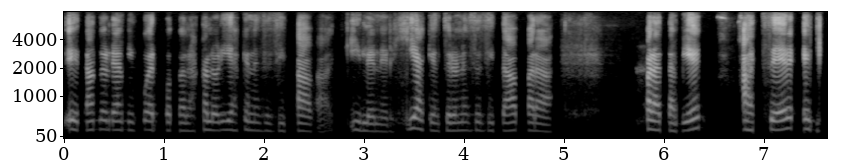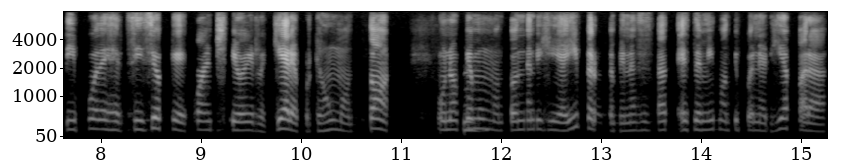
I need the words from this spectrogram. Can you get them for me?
eh, dándole a mi cuerpo todas las calorías que necesitaba y la energía que en serio necesitaba para, para también hacer el tipo de ejercicio que Orange Theory requiere, porque es un montón. Uno quema un montón de energía ahí, pero también necesita ese mismo tipo de energía para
